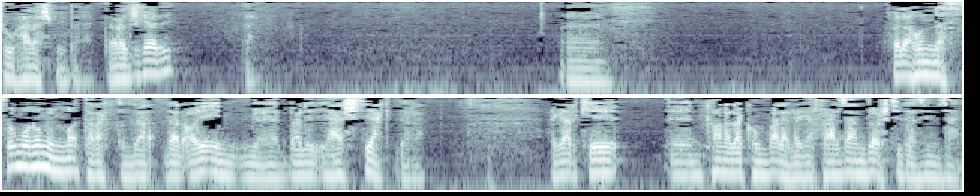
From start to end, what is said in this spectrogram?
شوهرش می‌برد. توجه کردی؟ فلهن الثمن مما ترکتم. در, در آیه این میآید. بله هشت یک دارد. اگر که امکان لکم ولد اگر فرزند داشتید از این زن.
